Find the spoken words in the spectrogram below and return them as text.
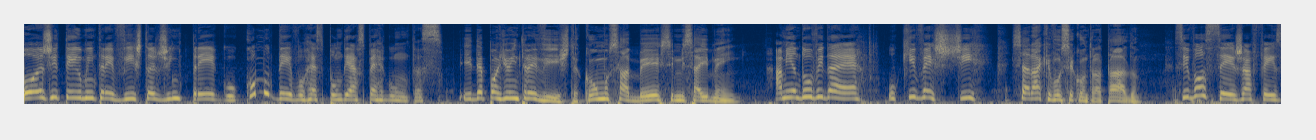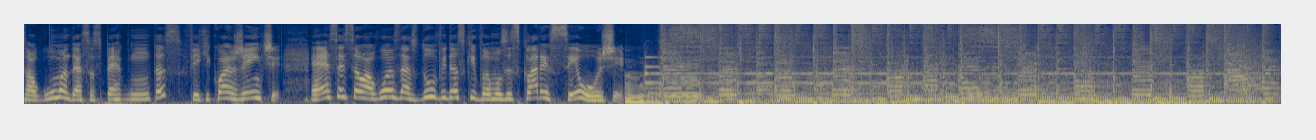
Hoje tem uma entrevista de emprego. Como devo responder às perguntas? E depois de uma entrevista, como saber se me saí bem? A minha dúvida é: o que vestir? Será que vou ser contratado? Se você já fez alguma dessas perguntas, fique com a gente. Essas são algumas das dúvidas que vamos esclarecer hoje.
